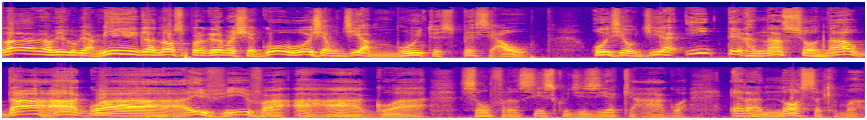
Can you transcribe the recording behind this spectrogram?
Olá, meu amigo, minha amiga, nosso programa chegou. Hoje é um dia muito especial. Hoje é o Dia Internacional da Água. E viva a água! São Francisco dizia que a água era nossa irmã,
